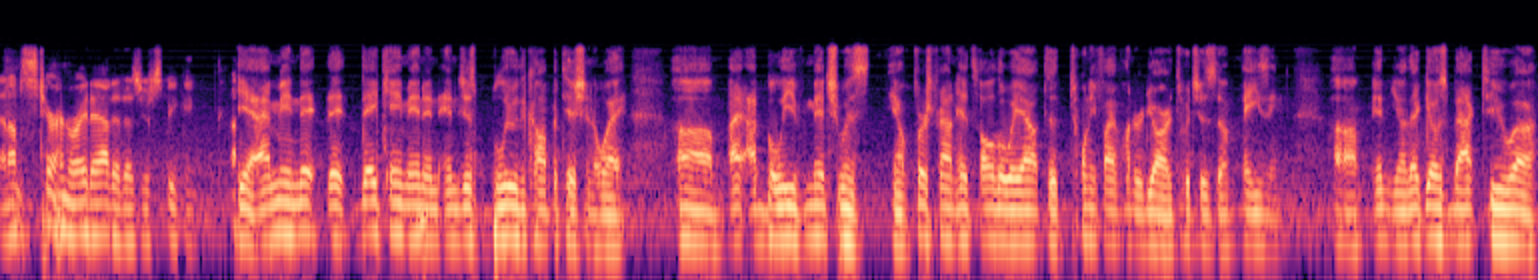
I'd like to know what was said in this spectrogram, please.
and I'm staring right at it as you're speaking. yeah, I mean they, they, they came in and, and just blew the competition away. Um, I, I, believe Mitch was you know first round hits all the way out to 2,500 yards, which is amazing. Um, and you know that goes back to uh,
